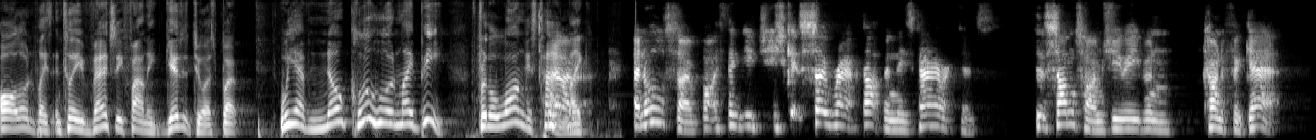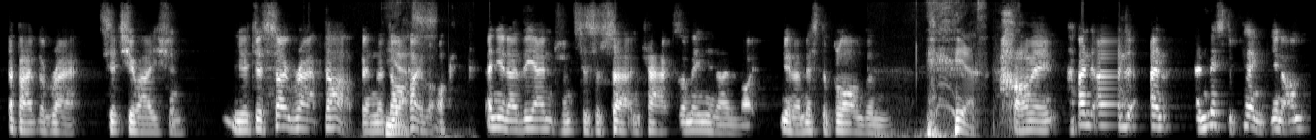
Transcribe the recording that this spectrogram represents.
all over the place until he eventually finally gives it to us. But we have no clue who it might be for the longest time. No. Like, and also, but I think you, you just get so wrapped up in these characters that sometimes you even kind of forget about the rat situation. You're just so wrapped up in the Yes. dialogue. And you know the entrances of certain characters. I mean, you know, like you know, Mr. Blonde and yes, I mean, and and and, and Mr. Pink. You know, I'm,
